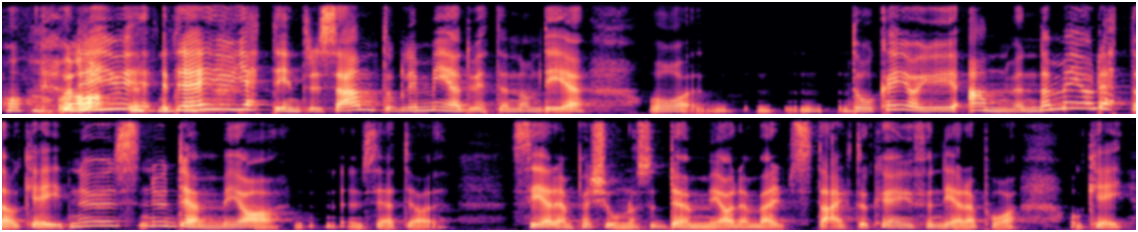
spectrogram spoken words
Och och det, är ju, det är ju jätteintressant att bli medveten om det. Och då kan jag ju använda mig av detta. Okej, nu, nu dömer jag. Säg att jag ser en person och så dömer jag den väldigt starkt. Då kan jag ju fundera på, okej,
